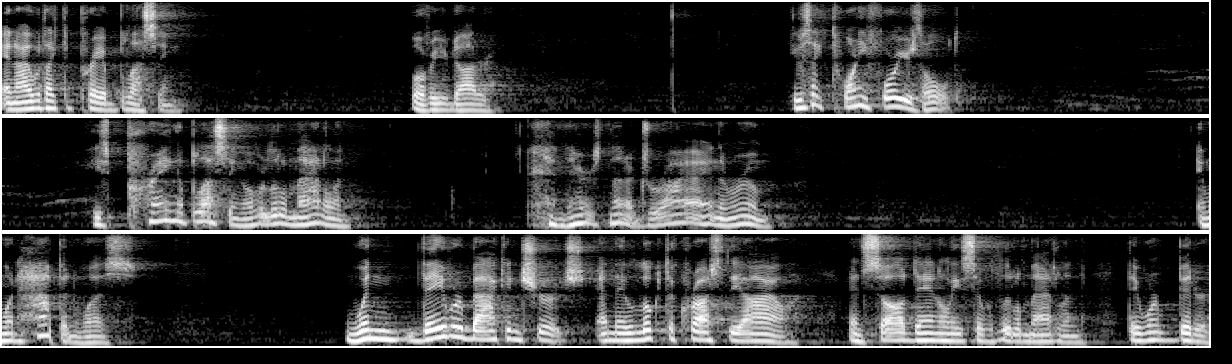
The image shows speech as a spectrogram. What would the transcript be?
And I would like to pray a blessing over your daughter. He was like 24 years old. He's praying a blessing over little Madeline. And there's not a dry eye in the room. And what happened was, when they were back in church and they looked across the aisle and saw Dan and Lisa with little Madeline, they weren't bitter.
